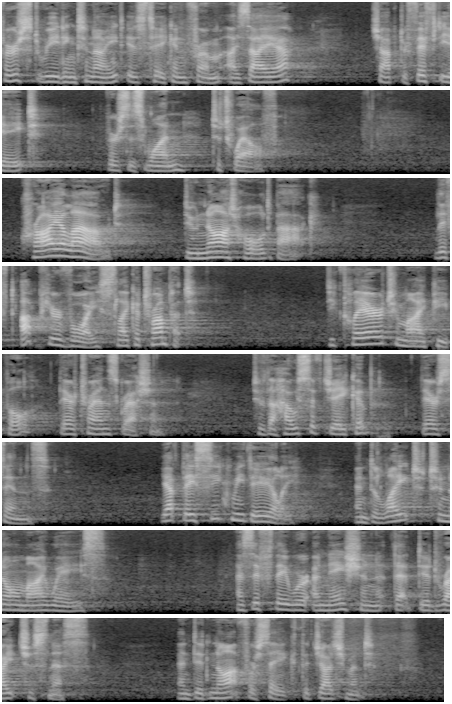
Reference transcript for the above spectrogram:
first reading tonight is taken from Isaiah chapter 58, verses 1 to 12. Cry aloud, do not hold back. Lift up your voice like a trumpet. Declare to my people their transgression, to the house of Jacob their sins. Yet they seek me daily and delight to know my ways as if they were a nation that did righteousness and did not forsake the judgment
